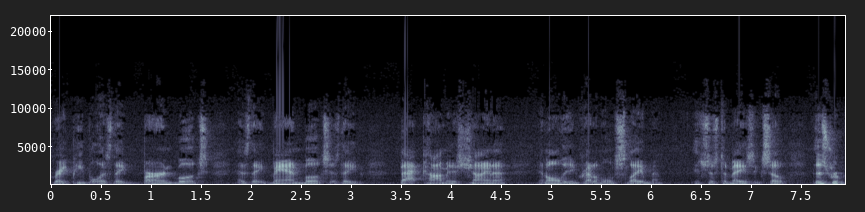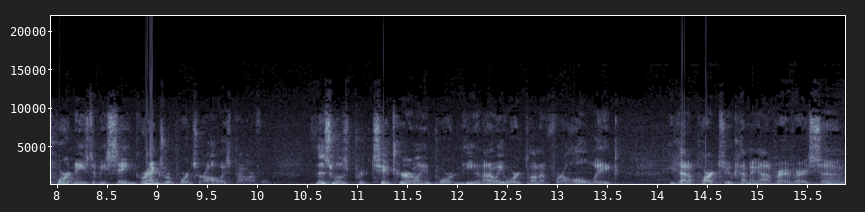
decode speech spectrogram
great people as they burn books, as they ban books, as they back communist China and all the incredible enslavement. It's just amazing. So this report needs to be seen. Greg's reports are always powerful. This was particularly important. He, I know he worked on it for a whole week. He's got a part two coming out very, very soon.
